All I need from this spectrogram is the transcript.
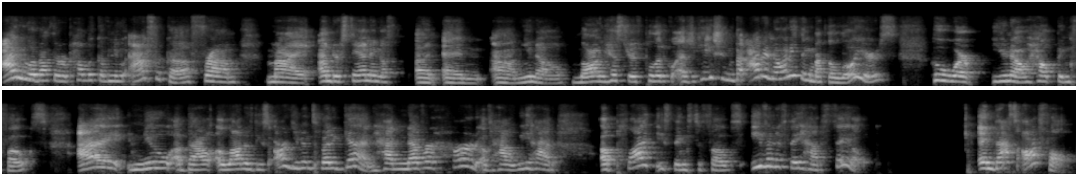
I knew about the republic of new africa from my understanding of uh, and um, you know long history of political education but i didn't know anything about the lawyers who were you know helping folks. I knew about a lot of these arguments but again had never heard of how we had applied these things to folks, even if they had failed. And that's our fault.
